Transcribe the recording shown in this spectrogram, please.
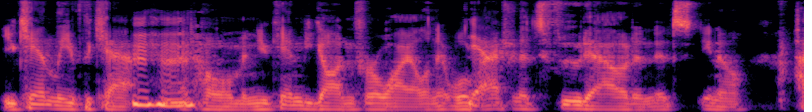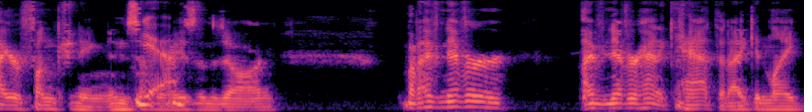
you can leave the cat Mhm. at home and you can be gone for a while and it will Yeah. ration its food out and it's you know higher functioning in some Yeah. ways than the dog. But I've never I've never had a cat that I can like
